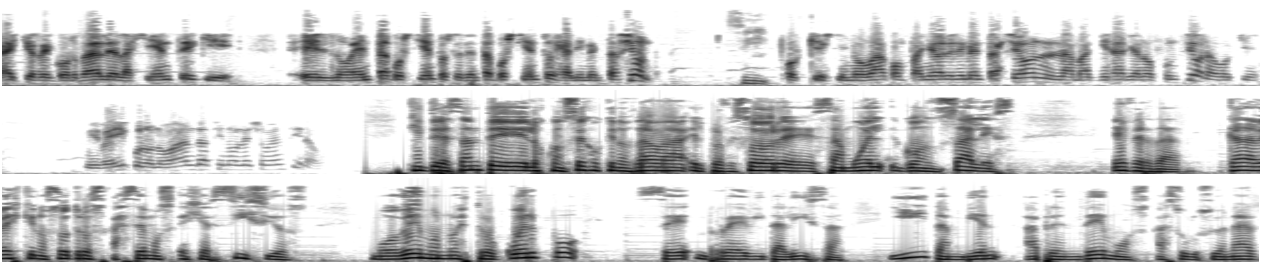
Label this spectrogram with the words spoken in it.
hay que recordarle a la gente que el 90%, 70% es alimentación. Sí, Porque si no va acompañado de la alimentación, la maquinaria no funciona, porque mi vehículo no anda si no le echo benzina. Qué interesante los consejos que nos daba el profesor eh, Samuel González. Es verdad, cada vez que nosotros hacemos ejercicios, movemos nuestro cuerpo, se revitaliza y también aprendemos a solucionar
